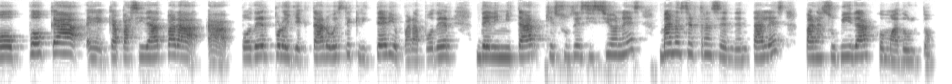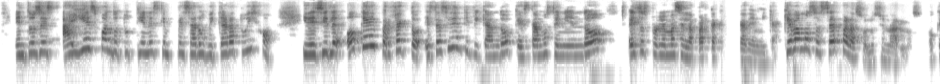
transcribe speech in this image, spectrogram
O poca eh, capacidad para ah, poder proyectar o este criterio para poder delimitar que sus decisiones van a ser trascendentales para su vida como adulto. Entonces, ahí es cuando tú tienes que empezar a ubicar a tu hijo y decirle, ok, perfecto, estás identificando que estamos teniendo estos problemas en la parte académica. ¿Qué vamos a hacer para solucionarlos? ¿Ok?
